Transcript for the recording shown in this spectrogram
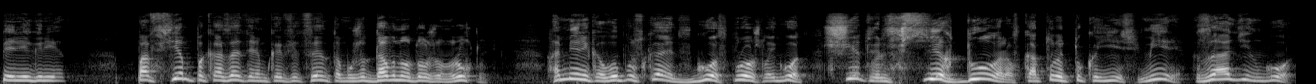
перегрет по всем показателям, коэффициентам уже давно должен рухнуть. Америка выпускает в год, в прошлый год, четверть всех долларов, которые только есть в мире, за один год.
